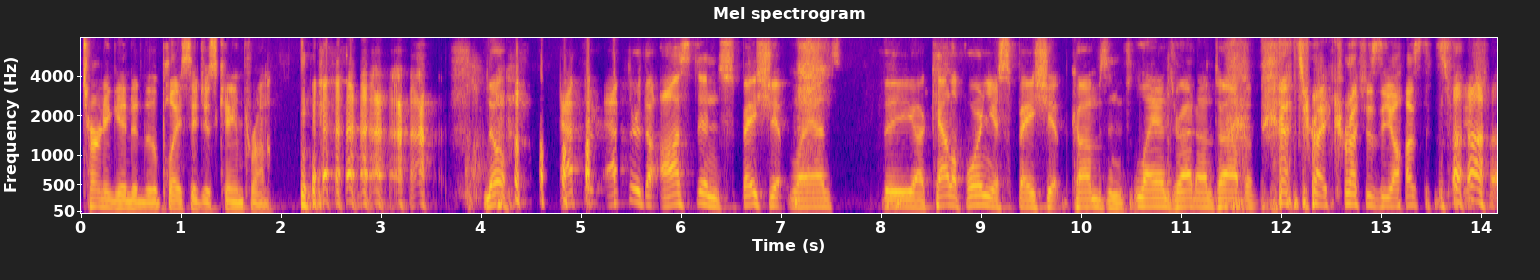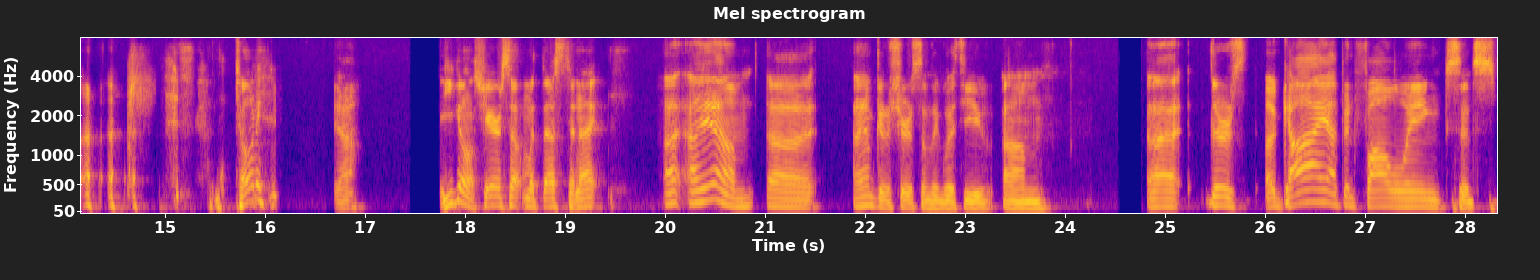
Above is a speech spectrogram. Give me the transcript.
turning it into the place they just came from. no, after the Austin spaceship lands, the uh, California spaceship comes and lands right on top of. That's right. Crushes the Austin space. Tony, are Yeah. you gonna share something with us tonight? I, I am. Uh, I am going to share something with you. Um, uh, there's a guy I've been following since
